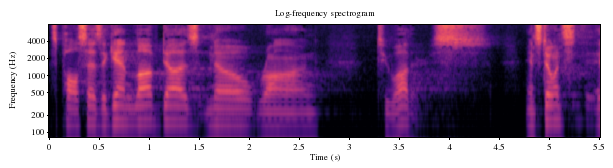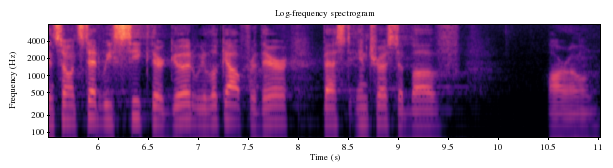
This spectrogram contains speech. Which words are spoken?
As Paul says again, love does no wrong to others. And so, and so instead, we seek their good. We look out for their best interest above our own.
